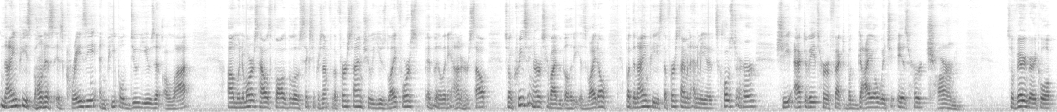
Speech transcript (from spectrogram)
nine-piece bonus is crazy, and people do use it a lot. Um, when Nemora's health falls below 60% for the first time, she will use Life Force ability on herself. So increasing her survivability is vital. But the nine piece, the first time an enemy that's close to her she activates her effect Beguile, which is her charm. So very, very cool.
